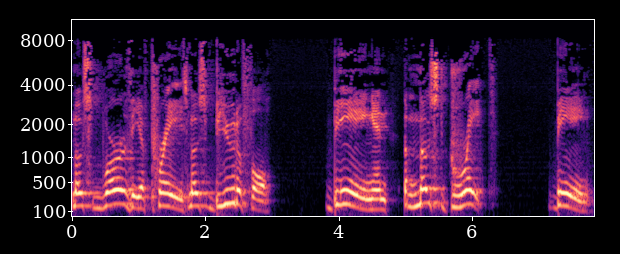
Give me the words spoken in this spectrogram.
most worthy of praise, most beautiful being, and the most great being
